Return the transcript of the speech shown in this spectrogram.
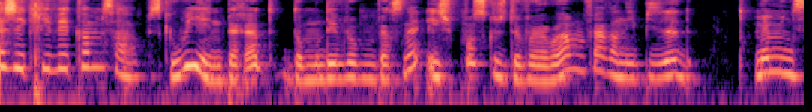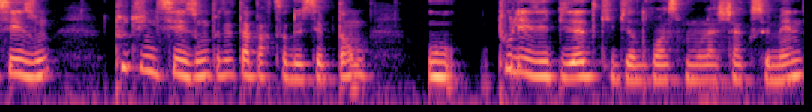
ah, j'écrivais comme ça. Parce que oui, il y a une période dans mon développement personnel et je pense que je devrais vraiment faire un épisode même une saison, toute une saison, peut-être à partir de septembre, où tous les épisodes qui viendront à ce moment-là chaque semaine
